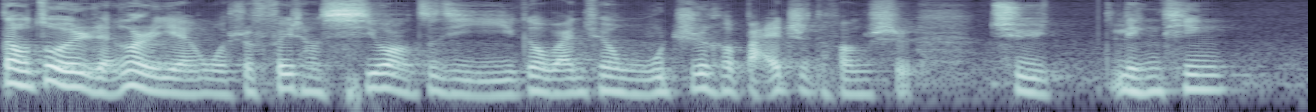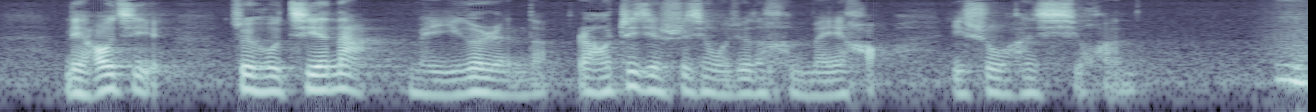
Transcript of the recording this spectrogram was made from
但我作为人而言，我是非常希望自己以一个完全无知和白纸的方式去聆听、了解。最后接纳每一个人的，然后这件事情我觉得很美好，也是我很喜欢的。嗯，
